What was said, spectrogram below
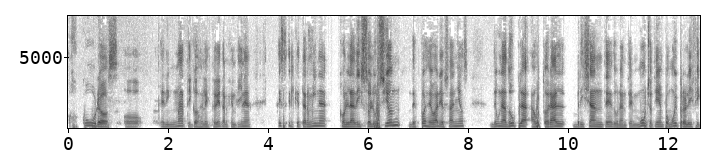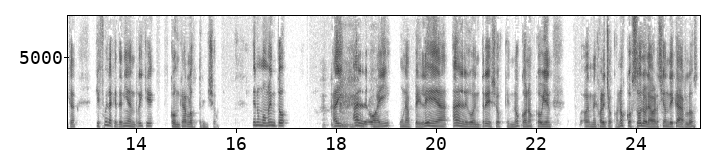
oscuros o enigmáticos de la historieta argentina es el que termina con la disolución, después de varios años, de una dupla autoral brillante durante mucho tiempo, muy prolífica, que fue la que tenía Enrique con Carlos Trillo. En un momento hay algo ahí, una pelea, algo entre ellos que no conozco bien, mejor dicho, conozco solo la versión de Carlos,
